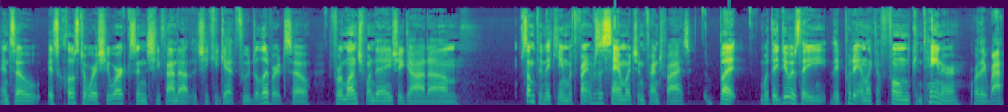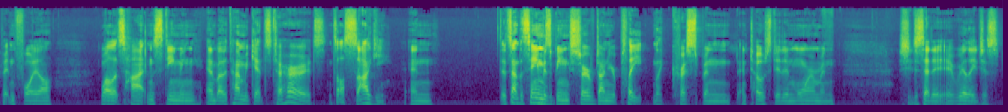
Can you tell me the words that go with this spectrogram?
and so it's close to where she works, and she found out that she could get food delivered. So for lunch one day, she got um, something that came with French. It was a sandwich and French fries, but what they do is they they put it in like a foam container, or they wrap it in foil while it's hot and steaming, and by the time it gets to her, it's it's all soggy, and it's not the same as being served on your plate, like crisp and, and toasted and warm. And she just said it, it really just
